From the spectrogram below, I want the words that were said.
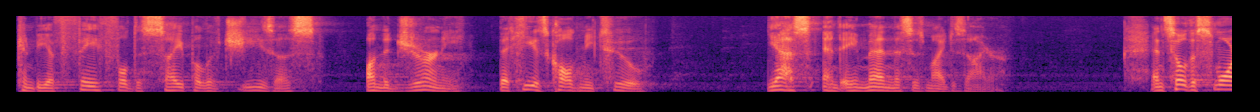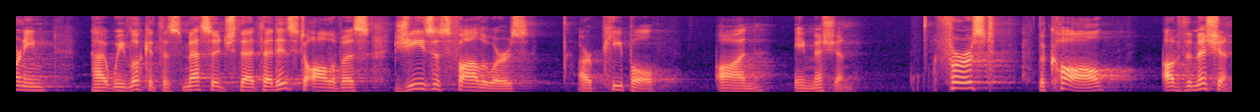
can be a faithful disciple of Jesus on the journey that He has called me to. Yes and amen, this is my desire. And so this morning, uh, we look at this message that, that is to all of us Jesus followers are people on a mission. First, the call of the mission.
